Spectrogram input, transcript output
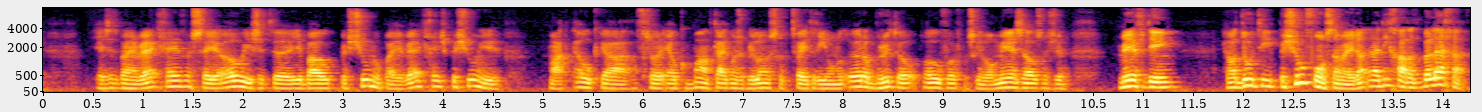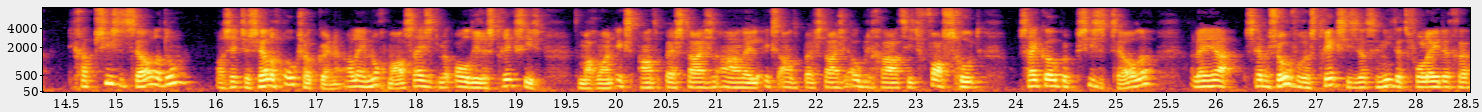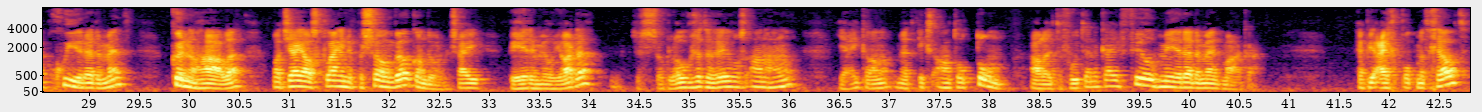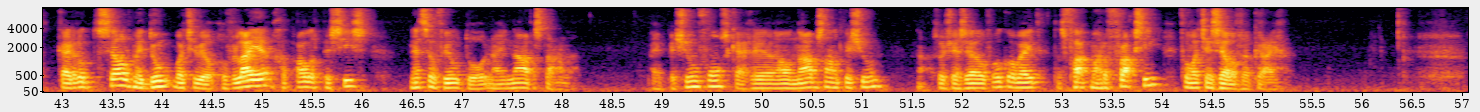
je zit bij een werkgever, CEO, je, zit, uh, je bouwt pensioen op bij je werkgeverspensioen. Je maakt elk jaar, of sorry, elke maand, kijk maar eens op je loonstuk, 200, 300 euro bruto over. Misschien wel meer zelfs als je meer verdient. Wat doet die pensioenfonds daarmee dan? Die gaat het beleggen. Die gaat precies hetzelfde doen als het je zelf ook zou kunnen. Alleen nogmaals, zij zitten met al die restricties. Er mag maar een x aantal percentage aandelen, x aantal percentage obligaties, vastgoed. Zij kopen precies hetzelfde. Alleen ja, ze hebben zoveel restricties dat ze niet het volledige goede rendement kunnen halen. Wat jij als kleine persoon wel kan doen. Zij beheren miljarden, dus het is ook logisch dat er regels aanhangen. Jij kan met x aantal ton uit de voeten en dan kan je veel meer rendement maken. Heb je eigen pot met geld, kan je er ook zelf mee doen wat je wil. Overlijden gaat alles precies net zoveel door naar je nabestaanden. Bij een pensioenfonds krijg je al een nabestaande pensioen. Nou, zoals jij zelf ook al weet, dat is vaak maar een fractie van wat jij zelf zou krijgen.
